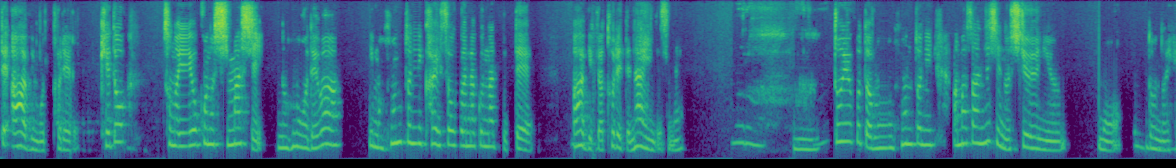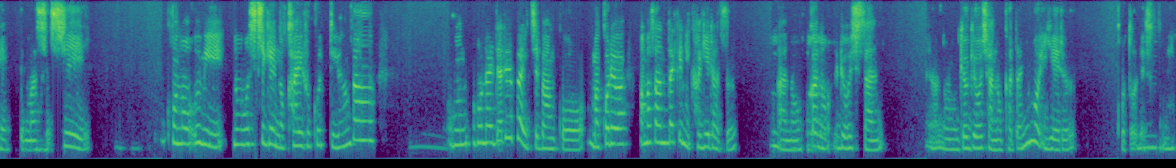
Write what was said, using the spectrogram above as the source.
でアワビも取れるけど、その横の志摩市の方では今本当に海藻がなくなっててアワビが取れてないんですね。うん、ということはもう本当に海女さん自身の収入もどんどん減ってますしこの海の資源の回復っていうのが本来であれば一番こう、まあ、これは海女さんだけに限らずあの他の漁師さんあの漁業者の方にも言えることですね。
